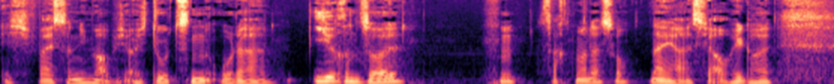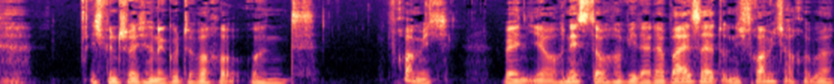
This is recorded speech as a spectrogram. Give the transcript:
Ich weiß noch nicht mal, ob ich euch duzen oder ihren soll. Hm, sagt man das so? Naja, ist ja auch egal. Ich wünsche euch eine gute Woche und freue mich, wenn ihr auch nächste Woche wieder dabei seid. Und ich freue mich auch über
